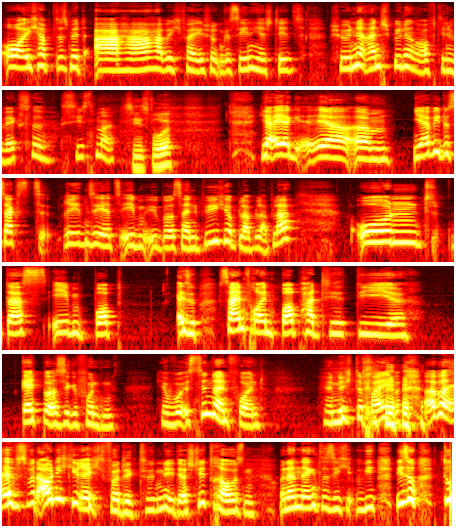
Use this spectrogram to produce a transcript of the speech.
Oh, ich habe das mit Aha, habe ich vorhin schon gesehen. Hier steht schöne Anspielung auf den Wechsel. Siehst mal. Siehst wohl. Ja, er, er ähm, ja, wie du sagst, reden sie jetzt eben über seine Bücher, bla bla bla. Und dass eben Bob, also sein Freund Bob hat die Geldbörse gefunden. Ja, wo ist denn dein Freund? Ja, nicht dabei. Aber es wird auch nicht gerechtfertigt. Nee, der steht draußen. Und dann denkt er sich, wie, wieso? Du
